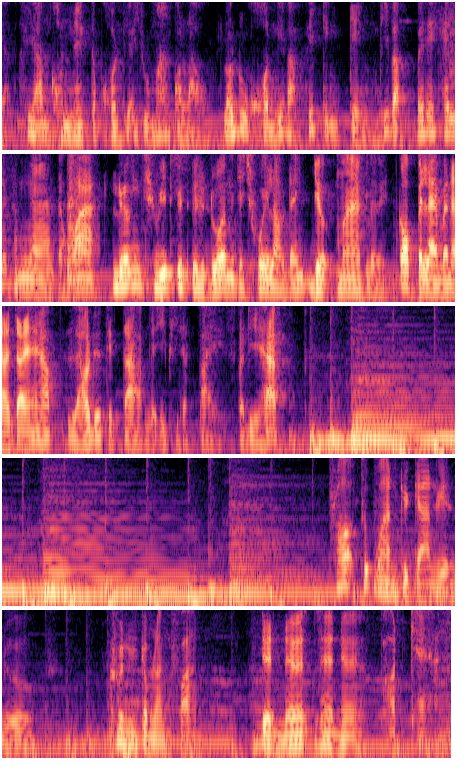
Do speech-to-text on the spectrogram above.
อะพยายามคอนเนคกับคนที่อายุมากกว่าเรา แล้วดูคนที่แบบเฮ้ยเก่งๆที่แบบไม่ได้แค่เรื่องทำงาน แต่ว่าเรื่องชีวิตอื่น ๆ ด้วยมันจะช่วยเราเราได้เยอะมากเลย ก็เป็นแรงบันดาลใจให้ครับ แล้วเดี๋ยวติดตามใน EP ถัดไป สวัสดีครับเพราะทุกวันคือการเรียนรู้ คุณกำลังฟัง The Nerd Learner Podcast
